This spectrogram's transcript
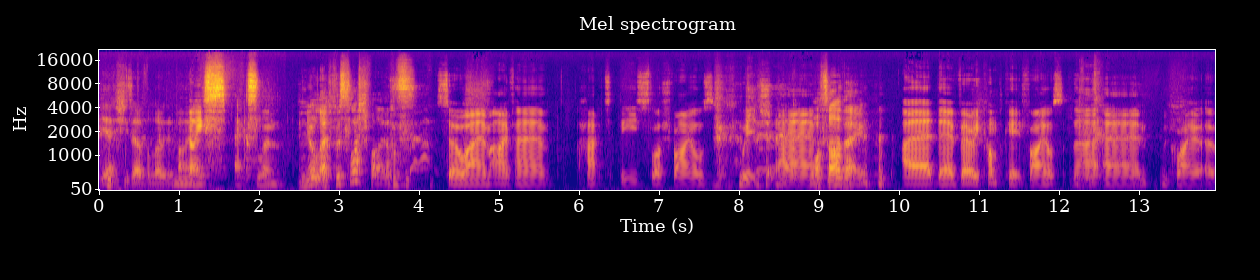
Yeah, she's overloaded by it. Nice. Excellent. And you're left with slush files. So um, I've um, hacked the slush files, which um, what are they? uh, they're very complicated files that um, require a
